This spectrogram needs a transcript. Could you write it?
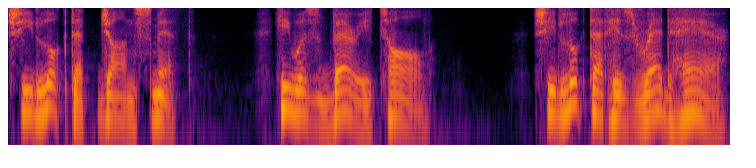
She looked at John Smith. He was very tall. She looked at his red hair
